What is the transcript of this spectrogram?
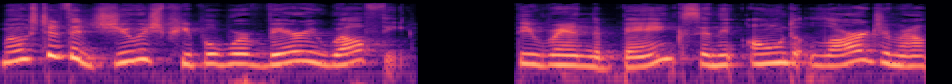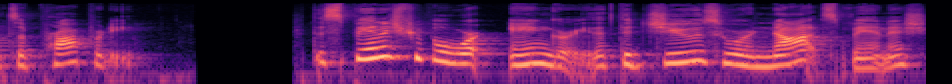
Most of the Jewish people were very wealthy. They ran the banks and they owned large amounts of property. The Spanish people were angry that the Jews who were not Spanish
